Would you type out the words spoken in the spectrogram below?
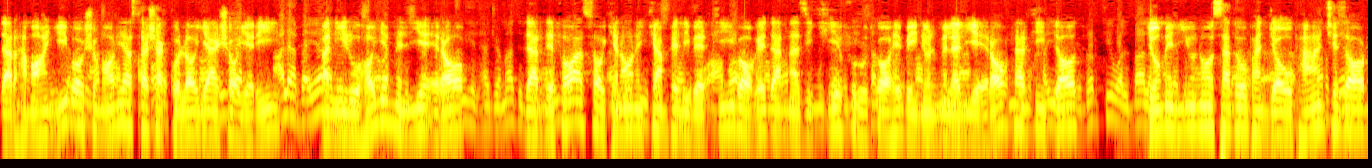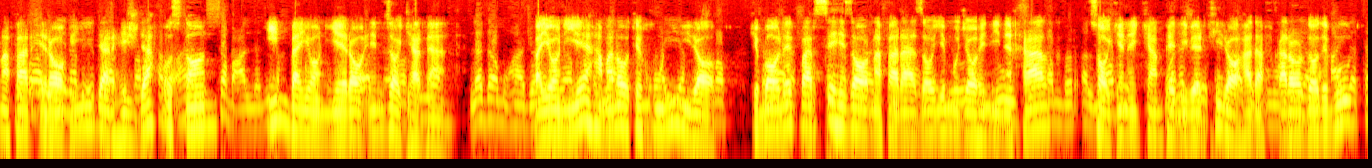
در هماهنگی با شماری از تشکلهای اشایری و نیروهای ملی عراق در دفاع از ساکنان کمپ لیبرتی واقع در نزدیکی فرودگاه بین المللی عراق ترتیب داد دو میلیون و صد و پنجاه و پنج هزار نفر عراقی در هجده استان این بیانیه را امضا کردند. بیانیه حملات خونی را که بالغ بر سه هزار نفر اعضای مجاهدین خلق ساکن کمپ لیبرتی را هدف قرار داده بود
